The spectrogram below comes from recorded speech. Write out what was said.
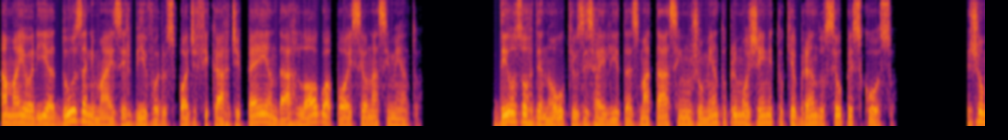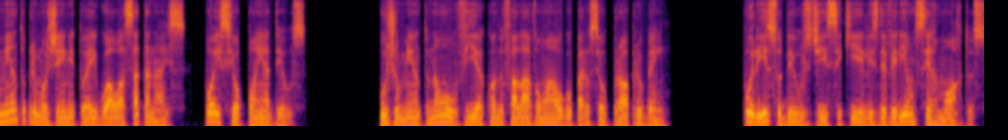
A maioria dos animais herbívoros pode ficar de pé e andar logo após seu nascimento. Deus ordenou que os israelitas matassem um jumento primogênito quebrando seu pescoço. Jumento primogênito é igual a Satanás, pois se opõe a Deus. O jumento não ouvia quando falavam algo para o seu próprio bem. Por isso Deus disse que eles deveriam ser mortos.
